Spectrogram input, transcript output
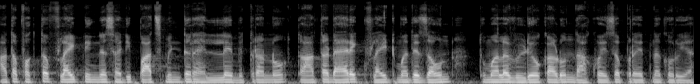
आता फक्त फ्लाईट निघण्यासाठी पाच मिनटं राहिलेलं आहे मित्रांनो. तर आता डायरेक्ट फ्लाईटमध्ये जाऊन तुम्हाला व्हिडिओ काढून दाखवायचा प्रयत्न करूया.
